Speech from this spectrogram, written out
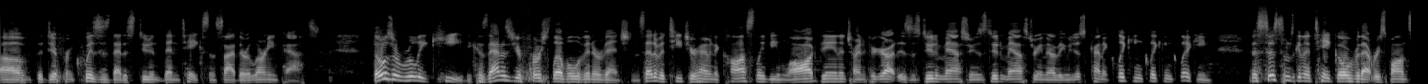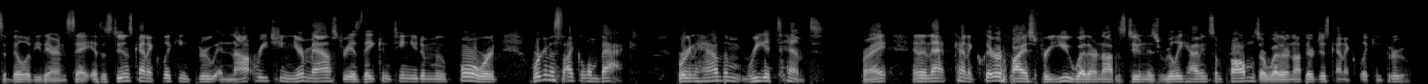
of the different quizzes that a student then takes inside their learning paths. Those are really key because that is your first level of intervention. Instead of a teacher having to constantly be logged in and trying to figure out is a student mastering, is a student mastering, and everything, just kind of clicking, clicking, clicking, the system's going to take over that responsibility there and say, if the student's kind of clicking through and not reaching your mastery as they continue to move forward, we're going to cycle them back. We're going to have them reattempt right? And then that kind of clarifies for you whether or not the student is really having some problems or whether or not they're just kind of clicking through.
